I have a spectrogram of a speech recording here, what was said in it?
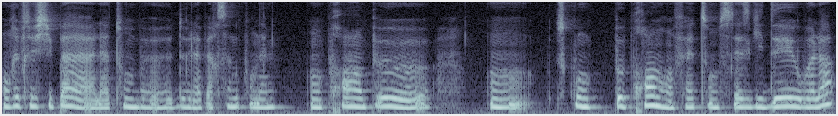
on réfléchit pas à la tombe de la personne qu'on aime. On prend un peu, ce qu'on peut prendre en fait, on se laisse guider, voilà.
